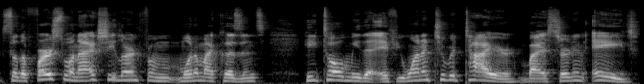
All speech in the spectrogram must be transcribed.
so the first one I actually learned from one of my cousins. He told me that if you wanted to retire by a certain age,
